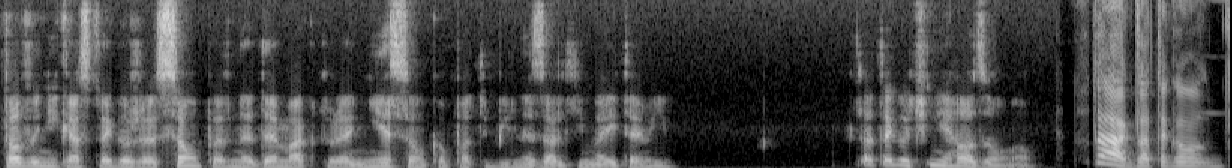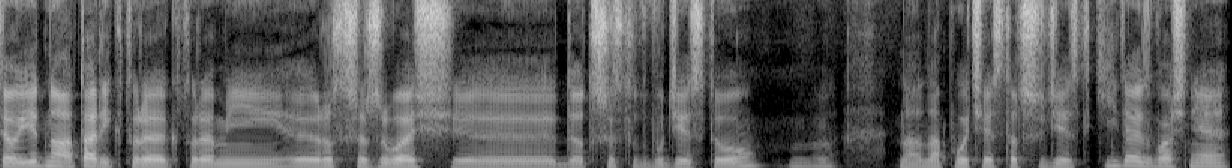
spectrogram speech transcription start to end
to wynika z tego, że są pewne dema, które nie są kompatybilne z Ultimate'em i dlatego ci nie chodzą. No. Tak, dlatego to jedno Atari, które, które mi rozszerzyłeś do 320 na, na płycie 130, to jest właśnie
